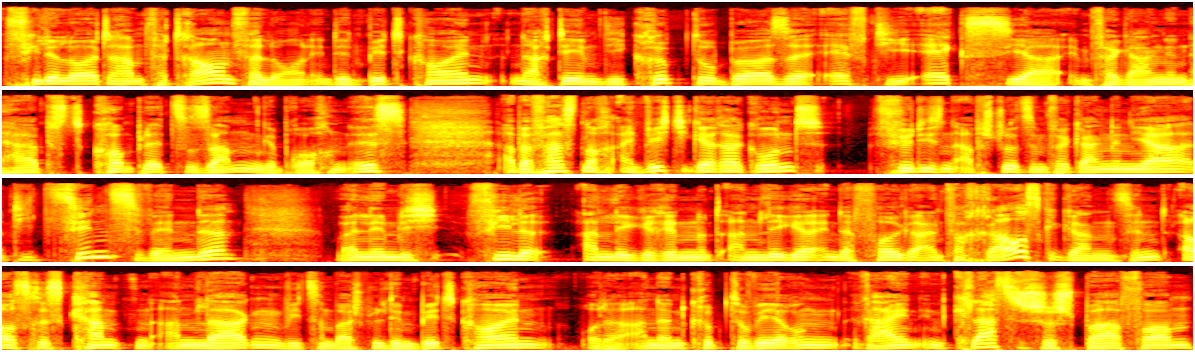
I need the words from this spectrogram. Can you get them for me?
viele Leute haben Vertrauen verloren in den Bitcoin, nachdem die Kryptobörse FTX ja im vergangenen Herbst komplett zusammengebrochen ist. Aber fast noch ein wichtigerer Grund, für diesen Absturz im vergangenen Jahr die Zinswende, weil nämlich viele Anlegerinnen und Anleger in der Folge einfach rausgegangen sind aus riskanten Anlagen, wie zum Beispiel dem Bitcoin oder anderen Kryptowährungen, rein in klassische Sparformen,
